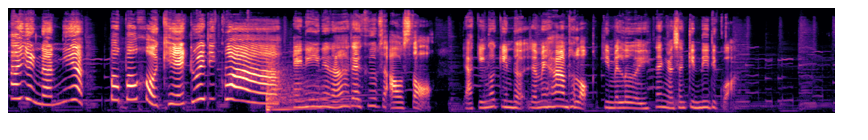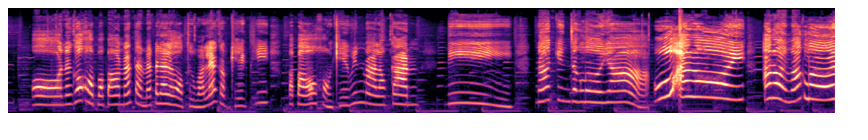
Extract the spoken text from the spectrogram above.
ถ้าอย่างนั้นเนี่ยเปาเปาขอเค้กด้วยดีกว่าไอ้นี่เนี่ยนะ ได้คืบจะเอาศอก อยากกินก็กินเถอะฉันไม่ห้ามเธอหรอกกินไปเลยถ้าอย่างนั้นฉันกินนี่ดีกว่า อ๋อ นั่นก็ขอเบาๆนะ แต่ไม่เป็นไรหรอกถือว่าแลกกับเค้กที่เปาเอาของเควินมาแล้วกัน นี่ น่ากินจังเลยอะโอ้อร่อย อร่อยมากเลย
